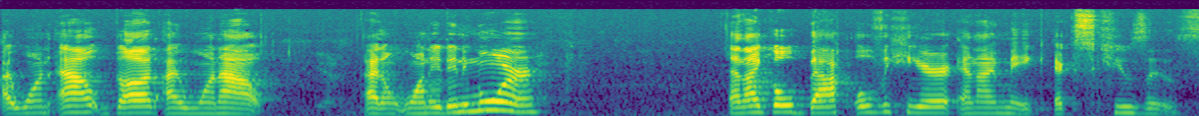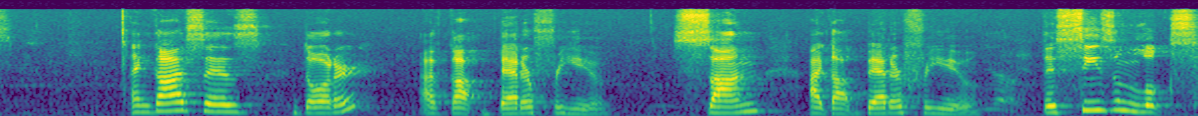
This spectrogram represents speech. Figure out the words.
I want out. God, I want out. I don't want it anymore. And I go back over here and I make excuses. And God says, Daughter, I've got better for you. Son, I got better for you. This season looks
